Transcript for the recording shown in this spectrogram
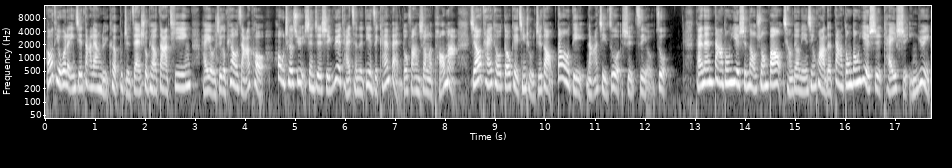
高铁为了迎接大量旅客，不止在售票大厅，还有这个票闸口、候车区，甚至是月台层的电子看板都放上了跑马，只要抬头都可以清楚知道到底哪几座是自由座。台南大东夜市闹双包，强调年轻化的大东东夜市开始营运，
